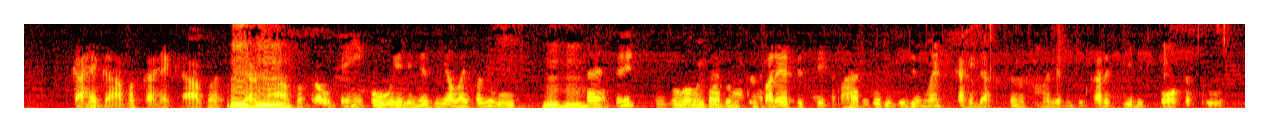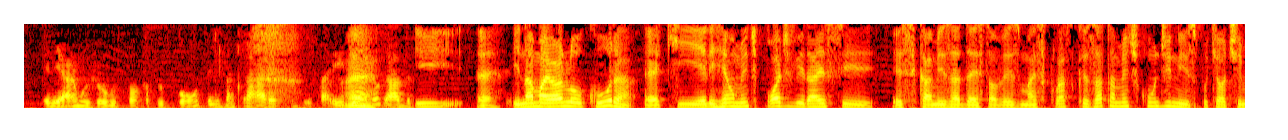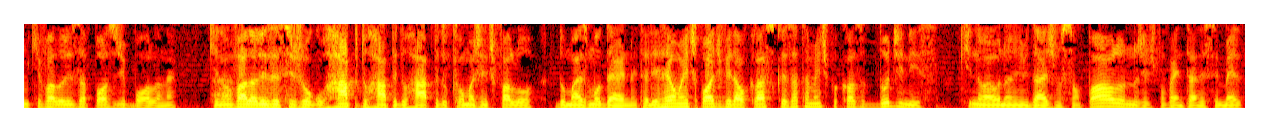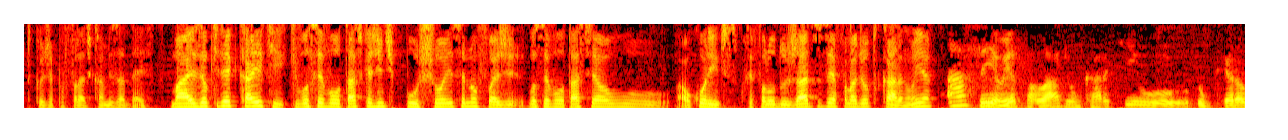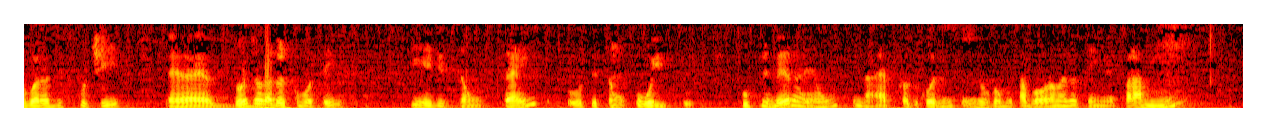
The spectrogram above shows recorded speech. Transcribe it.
carregava, carregava uhum. e armava para alguém, ou ele mesmo ia lá e fazia o gol. Uhum. É, o Igor Gomes me parece ser parecido. Ele não é de carregar tanto, mas é do cara que ele toca pro ele arma o jogo, toca pro ponto e vai pra área completar ele é. jogada. E, é. e na maior loucura é que ele realmente pode virar esse, esse camisa 10 talvez mais clássico exatamente com o Diniz, porque é o time que valoriza a posse de bola, né? Que não valoriza esse jogo rápido, rápido, rápido, como a gente falou do mais moderno. Então ele realmente pode virar o clássico exatamente por causa do Diniz que não é unanimidade no São Paulo, a gente não vai entrar nesse mérito que hoje é para falar de camisa 10. Mas eu queria, Kaique, que você voltasse, porque a gente puxou e você não foi, que você voltasse ao, ao Corinthians, você falou do Jadson, você ia falar de outro cara, não ia? Ah, sim, eu ia falar de um cara que eu, eu quero agora discutir é, dois jogadores com vocês, se eles são 10 ou se são 8. O primeiro é um que na época do Corinthians jogou muita bola, mas assim, para mim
